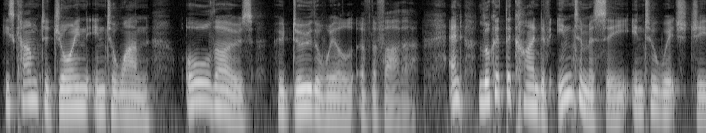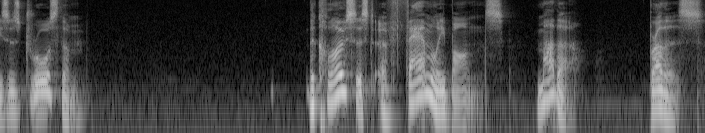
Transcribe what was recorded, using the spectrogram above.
He's come to join into one all those who do the will of the Father. And look at the kind of intimacy into which Jesus draws them. The closest of family bonds mother, brothers,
